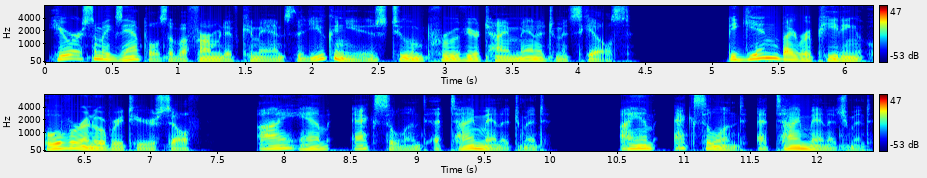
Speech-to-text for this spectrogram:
Here are some examples of affirmative commands that you can use to improve your time management skills. Begin by repeating over and over to yourself, I am excellent at time management. I am excellent at time management.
